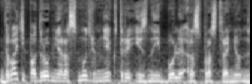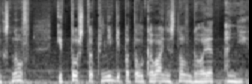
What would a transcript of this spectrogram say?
Давайте подробнее рассмотрим некоторые из наиболее распространенных снов и то, что книги по толкованию снов говорят о них.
